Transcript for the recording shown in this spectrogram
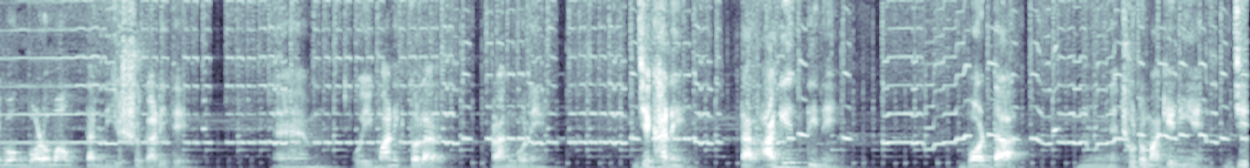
এবং বড় মাও তার নিজস্ব গাড়িতে ওই মানিকতলার প্রাঙ্গণে, যেখানে তার আগের দিনে বর্দা ছোট মাকে নিয়ে যে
